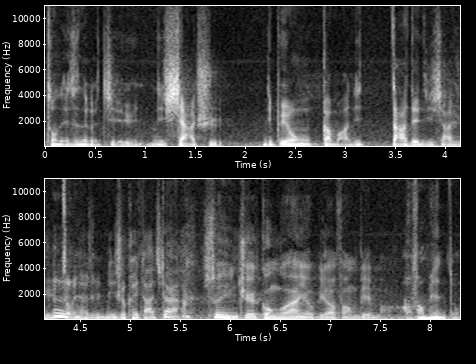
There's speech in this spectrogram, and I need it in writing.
重点是那个捷运，你下去你不用干嘛，你搭电梯下去走下去，嗯、你就可以搭捷运。啊、所以你觉得公购案有比较方便吗？哦，方便很多，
